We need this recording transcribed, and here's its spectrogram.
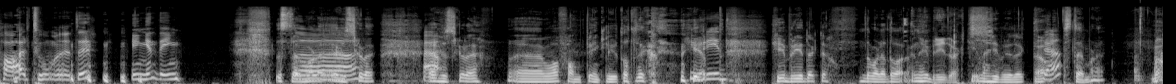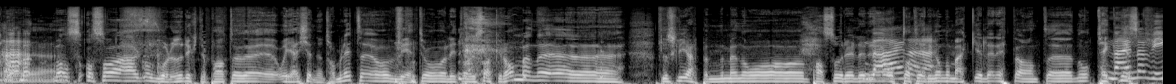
tar to minutter. Ingenting. Det stemmer, så, det. Jeg husker det. Jeg ja. husker det. Uh, hva fant vi egentlig ut at det Hybrid. Hybridøkt, ja. Det var det det var. En hybridøkt. En hybridøkt. Ja. Stemmer det. Men, men, men også, også er, går det noen rykter på at eh, Og jeg kjenner Tom litt, og vet jo litt hva vi snakker om, men uh, du skulle hjelpe henne med noe passord eller nei, oppdatering av noe Mac eller et eller annet noe teknisk? Nei, når vi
